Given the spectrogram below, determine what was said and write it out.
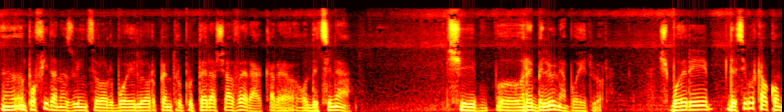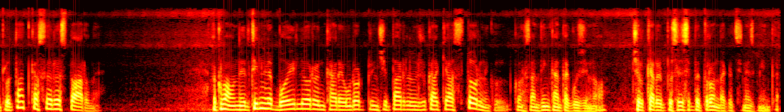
în pofida năzuințelor boilor pentru puterea și averea care o deținea și uh, rebeliunea boierilor. Și boierii, desigur că au complotat ca să răstoarne. Acum, uneltinile boierilor în care un rol principal îl juca chiar stolnicul Constantin Cantacuzino, cel care îl pusese pe tron, dacă țineți minte,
